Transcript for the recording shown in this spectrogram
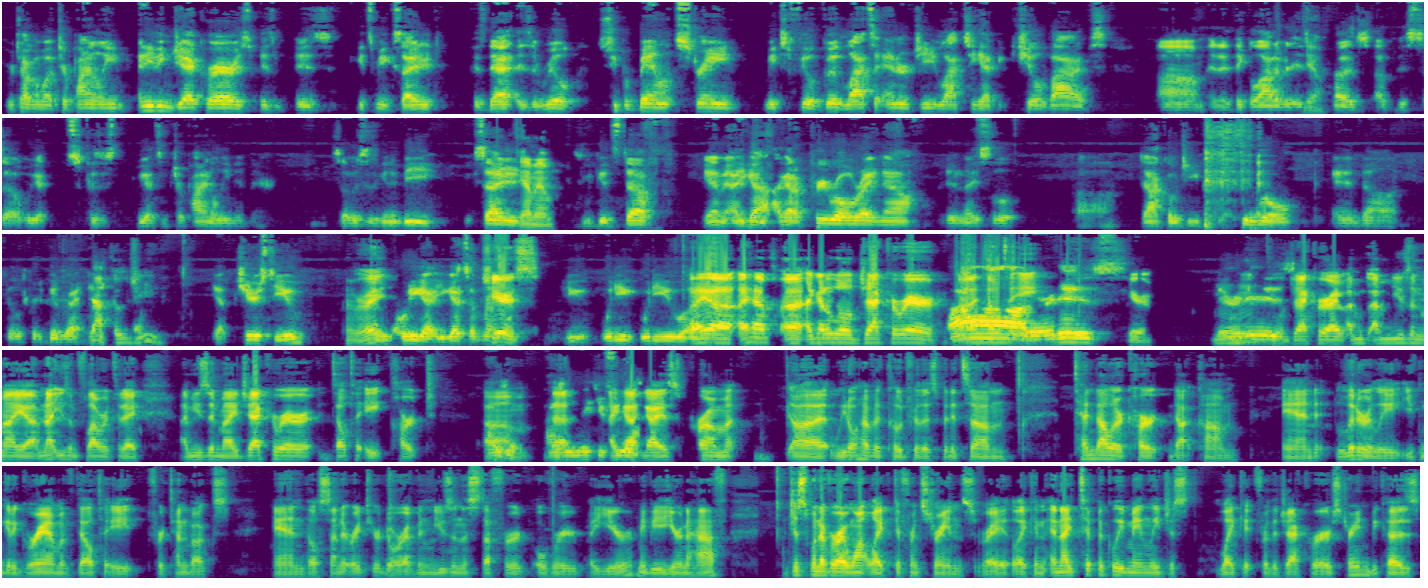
we're talking about terpinolene. Anything Jack Herer is is is gets me excited because that is a real super balanced strain. Makes you feel good, lots of energy, lots of happy, chill vibes. Um, and I think a lot of it is Yeah. because of this. Uh, we got because we got some terpinolene in there, so this is going to be excited. Yeah, man. some good stuff. Yeah, man. I got I got a pre roll right now. I did a nice little uh, Doc OG pre roll, and uh, feeling pretty good right now. Doc G. Yep. Cheers to you. All right. What do you got? You got something? right? Cheers. You what do you what do you? Uh, I uh, I have uh, I got a little Jack Herer uh, ah, Delta Eight there it is. here. There it Mhm. Little is. Jack Herer. I, I'm I'm using my uh, I'm not using flour today. I'm using my Jack Herer Delta Eight cart. How's it- Um, How that does it make you I got guys from uh we don't have a code for this, but it's um $10cart.com and literally you can get a gram of Delta 8 for 10 bucks and they'll send it right to your door. I've been using this stuff for over a year, maybe a year and a half. Just whenever I want like different strains, right? Like and, and I typically mainly just like it for the Jack Herer strain because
